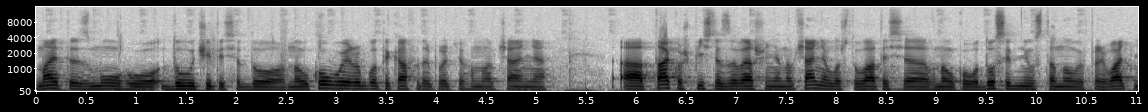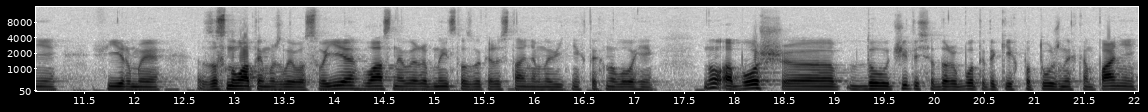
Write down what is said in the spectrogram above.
Маєте змогу долучитися до наукової роботи кафедри протягом навчання, а також після завершення навчання влаштуватися в науково-дослідні установи, в приватні фірми, заснувати, можливо, своє власне виробництво з використанням новітніх технологій. Ну або ж е, долучитися до роботи таких потужних компаній,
